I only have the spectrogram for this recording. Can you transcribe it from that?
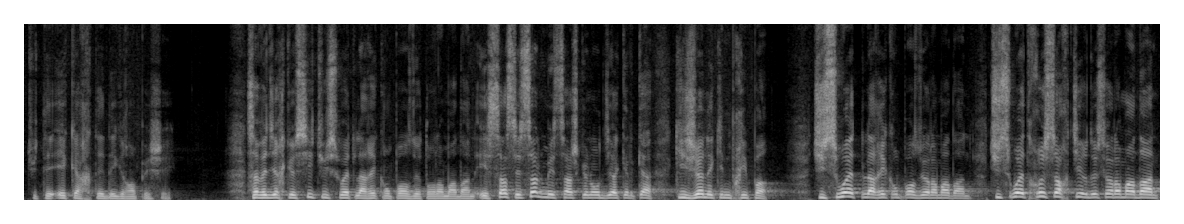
tu t'es écarté des grands péchés. Ça veut dire que si tu souhaites la récompense de ton ramadan, et ça c'est ça le message que l'on dit à quelqu'un qui jeûne et qui ne prie pas, tu souhaites la récompense du ramadan, tu souhaites ressortir de ce ramadan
